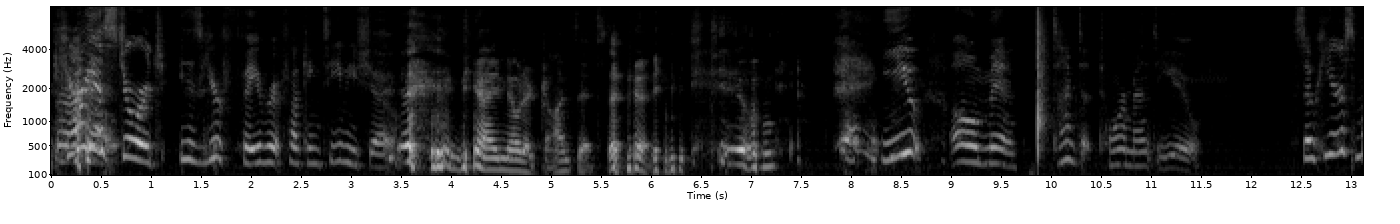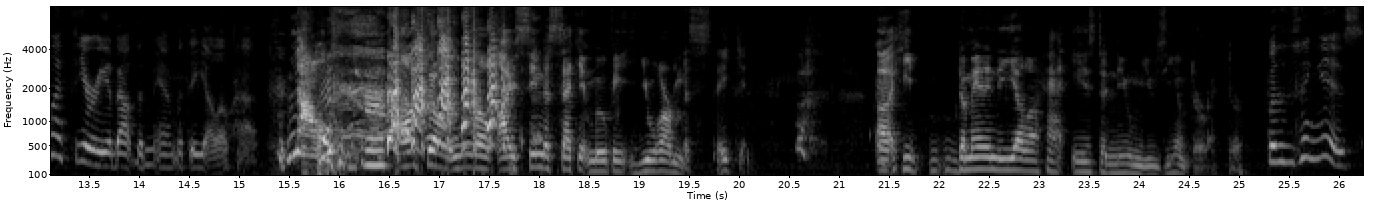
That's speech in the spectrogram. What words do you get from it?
Curious George is your favorite fucking TV show. yeah, I know the concepts of that image too. You. Oh man, time to torment you. So here's my theory about the man with the yellow hat. No! also, Willow, I've seen the second movie. You are mistaken. Uh, he, the man in the yellow hat, is the new museum director. But the thing is,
